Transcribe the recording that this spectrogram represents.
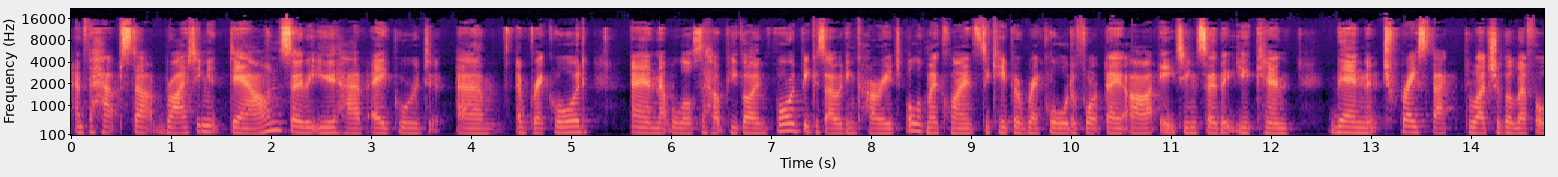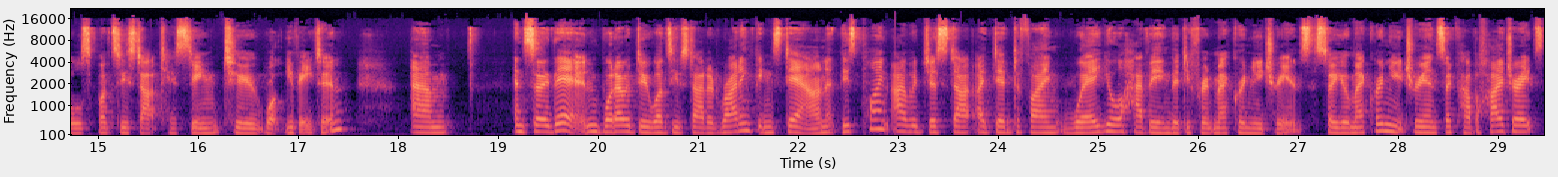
and perhaps start writing it down so that you have a good, um, a record and that will also help you going forward because I would encourage all of my clients to keep a record of what they are eating so that you can then trace back blood sugar levels once you start testing to what you've eaten. Um, and so then what I would do once you've started writing things down, at this point, I would just start identifying where you're having the different macronutrients. So your macronutrients are carbohydrates,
